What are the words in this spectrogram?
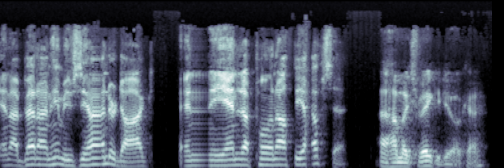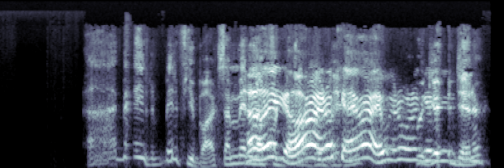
and I bet on him. He was the underdog, and he ended up pulling off the upset. Uh, how much make you do? Okay. Uh, I made, made a few bucks. I made. Oh, there you go. All right. Okay. dinner. All right. We don't want For to give good dinner.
